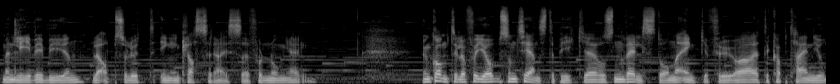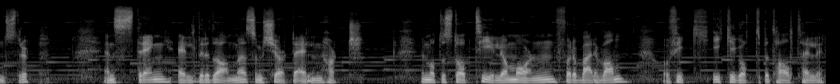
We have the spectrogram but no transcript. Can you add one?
Men livet i byen ble absolutt ingen klassereise for den unge Ellen. Hun kom til å få jobb som tjenestepike hos den velstående enkefrua etter kaptein Jonstrup. En streng, eldre dame som kjørte Ellen hardt. Hun måtte stå opp tidlig om morgenen for å bære vann, og fikk ikke godt betalt heller.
